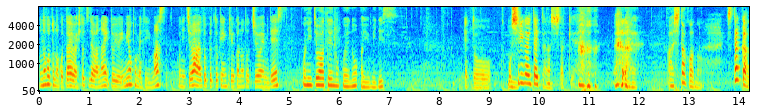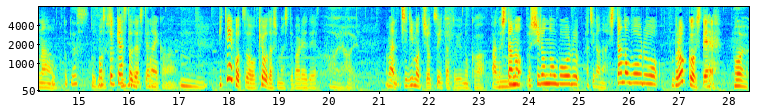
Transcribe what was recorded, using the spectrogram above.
物事の答えは一つではないという意味を込めています。こんにちは。アウトプット研究家のとちおえみです。こんにちは。天の声のあゆみです。えっとお尻が痛いって話したっけ、明日かな？したかポなッドキャストでポストキャストではしてないかかな。うん。尾てい骨を今日出しましてバレエで。はいはい。まあ尻餅をついたというのかあうん。の下の、後ろのボールあ違うな。下のボールをブロックをしてはい。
